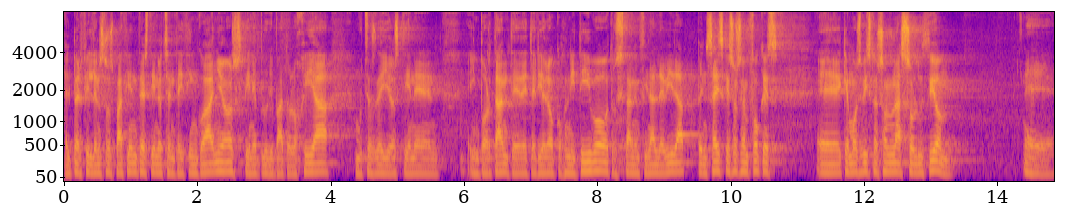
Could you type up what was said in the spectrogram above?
El perfil de nuestros pacientes tiene 85 años, tiene pluripatología, muchos de ellos tienen importante deterioro cognitivo, otros están en final de vida. ¿Pensáis que esos enfoques eh, que hemos visto son una solución? Eh,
